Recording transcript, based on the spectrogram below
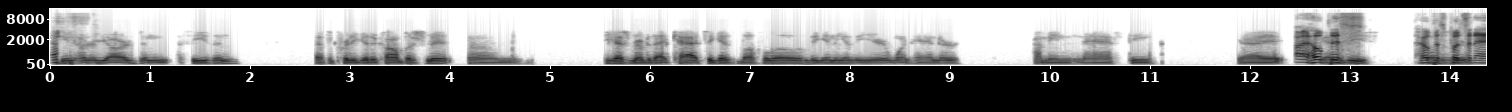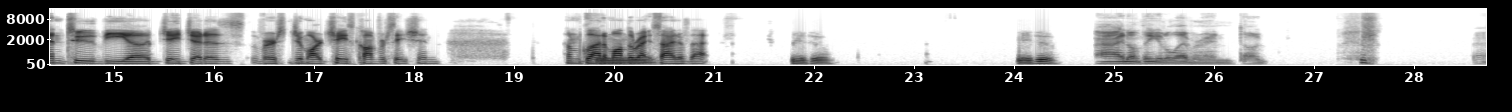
1,500 yards in a season. That's a pretty good accomplishment. Um, you guys remember that catch against Buffalo at the beginning of the year, one hander? I mean, nasty. Right. I hope You had to this be- I hope this puts an end to the uh, Jay Jettas versus Ja'Marr Chase conversation. I'm glad I'm on the right Mm. side of that. Me too. Me too. I don't think it'll ever end, Doug. Uh,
